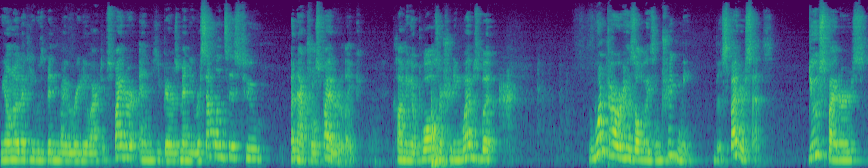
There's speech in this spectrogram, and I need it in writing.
We all know that he was bitten by a radioactive spider, and he bears many resemblances to an actual spider, like climbing up walls or shooting webs, but one power has always intrigued me the spider sense. Do spiders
